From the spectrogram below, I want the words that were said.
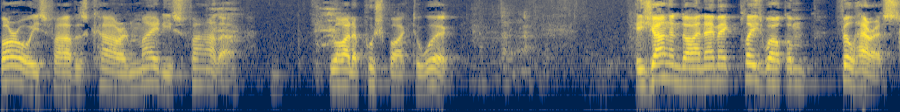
borrow his father's car and made his father ride a push bike to work. He's young and dynamic. Please welcome Phil Harris.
